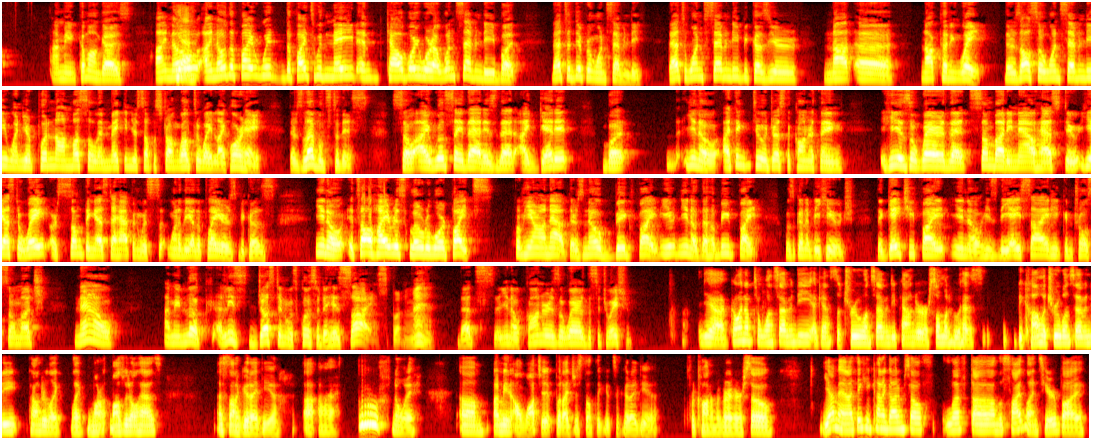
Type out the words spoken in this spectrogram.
I mean, come on, guys. I know, Yeah. I know the fight with the fights with Nate and Cowboy were at 170, but that's a different 170. That's 170 because you're not uh not cutting weight. There's also 170 when you're putting on muscle and making yourself a strong welterweight like Jorge. There's levels to this. So I will say that is that I get it, but you know, I think to address the Conor thing, he is aware that somebody now has to he has to wait or something has to happen with one of the other players because you know it's all high risk low reward fights from here on out there's no big fight even you know the Khabib fight was going to be huge the Gaethje fight you know he's the A side he controls so much now I mean look at least Justin was closer to his size but man that's you know Conor is aware of the situation Yeah, going up to 170 against a true 170 pounder or someone who has become a true 170 pounder like like Masvidal has, that's not a good idea. Uh, uh, no way. Um, I mean, I'll watch it, but I just don't think it's a good idea for Conor McGregor. So, yeah, man, I think he kind of got himself left uh, on the sidelines here by,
